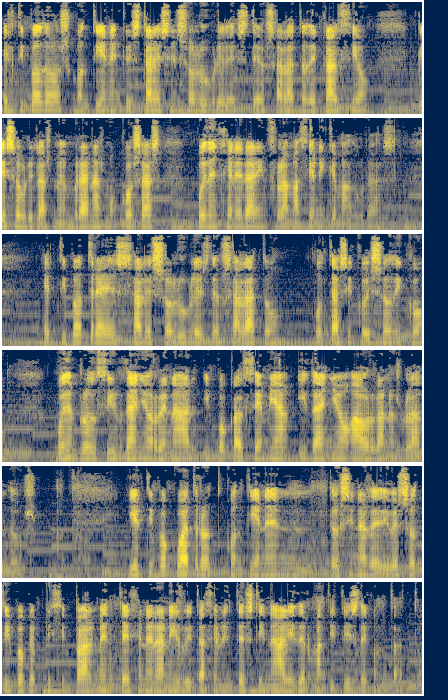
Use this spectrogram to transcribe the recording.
El tipo 2 contiene cristales insolubles de oxalato de calcio que sobre las membranas mucosas pueden generar inflamación y quemaduras. El tipo 3, sales solubles de oxalato, potásico y sódico pueden producir daño renal, hipocalcemia y daño a órganos blandos. Y el tipo 4 contienen toxinas de diverso tipo que principalmente generan irritación intestinal y dermatitis de contacto.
